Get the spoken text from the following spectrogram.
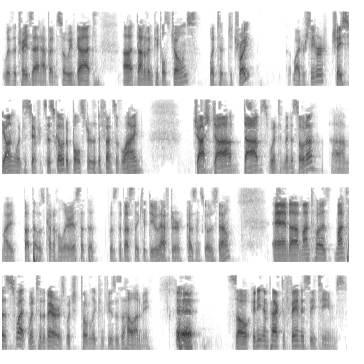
with the trades that happened? So we've got uh, Donovan Peoples Jones went to Detroit, wide receiver. Chase Young went to San Francisco to bolster the defensive line. Josh Job Dobbs went to Minnesota. Um, I thought that was kind of hilarious that that was the best they could do after Cousins goes down. And uh, Montez Montez Sweat went to the Bears, which totally confuses the hell out of me. So, any impact to fantasy teams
